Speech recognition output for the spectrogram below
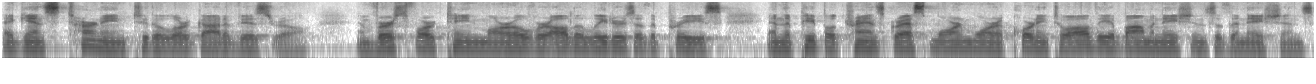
against turning to the Lord God of Israel. In verse 14, moreover, all the leaders of the priests and the people transgressed more and more according to all the abominations of the nations,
